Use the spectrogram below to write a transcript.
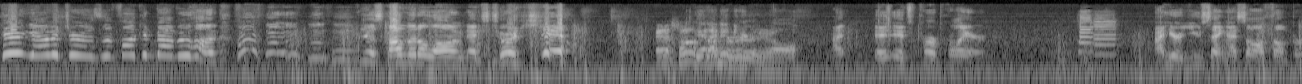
Hearing amateur is the fucking babu hum. Just humming along next to her shit. Yeah, I saw Yeah, I didn't thumper. hear it at all. I, it, it's per player. I hear you saying I saw a thumper.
